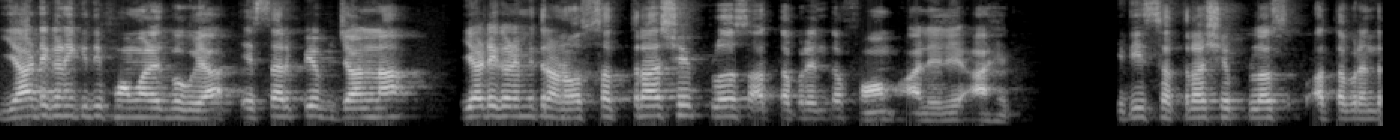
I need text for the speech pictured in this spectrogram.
या ठिकाणी किती फॉर्म आलेत बघूया. S R P F Jalna या ठिकाणी मित्रांनो सतराशे प्लस आतापर्यंत फॉर्म आलेले आहेत. किती? सतराशे प्लस आतापर्यंत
